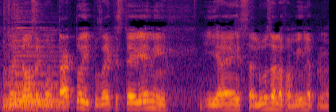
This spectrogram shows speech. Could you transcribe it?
Pues ahí estamos en contacto y pues hay que esté bien y, y ya, eh, saludos a la familia, primo.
